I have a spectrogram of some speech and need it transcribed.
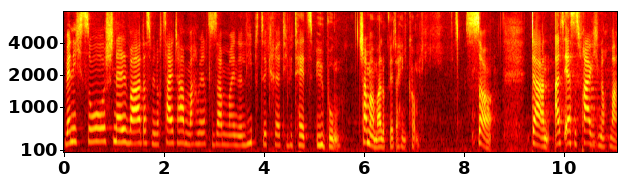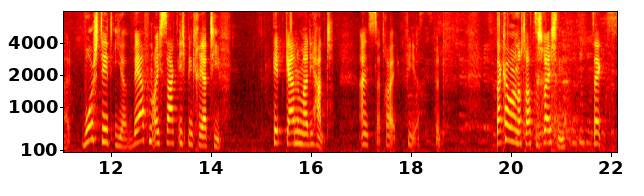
wenn ich so schnell war, dass wir noch Zeit haben, machen wir noch zusammen meine liebste Kreativitätsübung. Schauen wir mal, ob wir da hinkommen. So, dann als erstes frage ich nochmal, wo steht ihr? Wer von euch sagt, ich bin kreativ? Hebt gerne mal die Hand. Eins, zwei, drei, vier, fünf. Da kann man noch drauf zu sprechen. Sechs.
